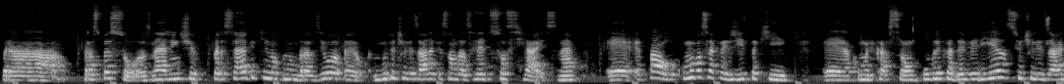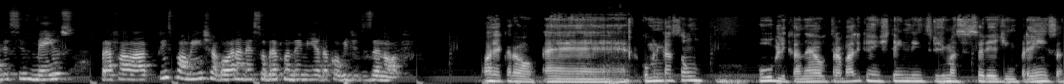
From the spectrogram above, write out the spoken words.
para as pessoas, né? A gente percebe que no, no, Brasil é muito utilizada a questão das redes sociais, né? É, é Paulo, como você acredita que é, a comunicação pública deveria se utilizar desses meios para falar, principalmente agora, né, sobre a pandemia da Covid-19? Olha, Carol, é, a comunicação pública, né, o trabalho que a gente tem dentro de uma assessoria de imprensa,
